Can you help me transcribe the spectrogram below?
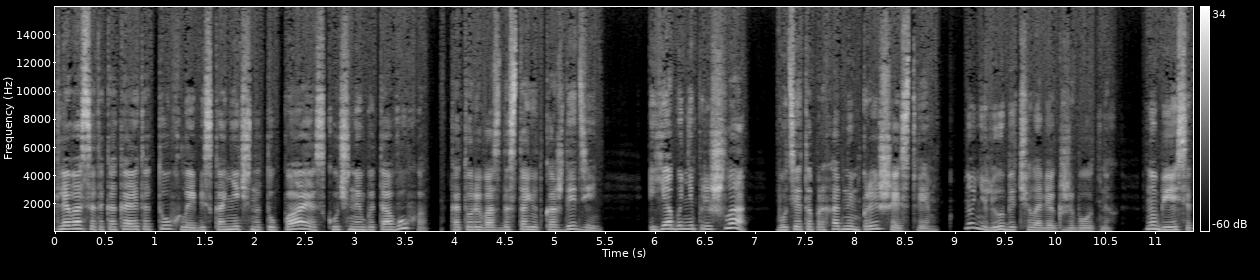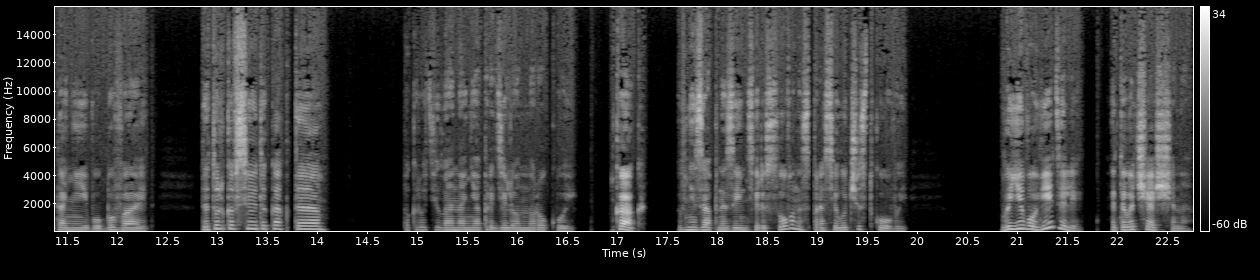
«Для вас это какая-то тухлая бесконечно тупая, скучная бытовуха, которой вас достают каждый день. И я бы не пришла, будь это проходным происшествием. Но не любит человек животных, но бесит они его, бывает. Да только все это как-то — покрутила она неопределенно рукой. «Как?» — внезапно заинтересованно спросил участковый. «Вы его видели, этого Чащина?»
